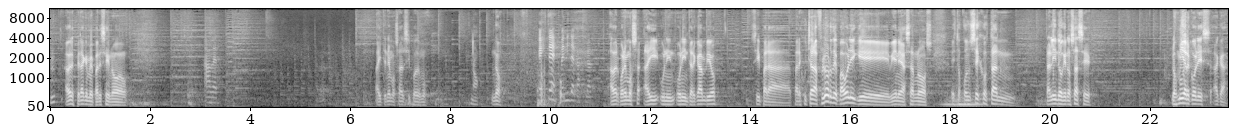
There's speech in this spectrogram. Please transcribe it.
Ujú. A ver, espera que me parece que no... A ver. Ahí tenemos, a ver si podemos... No. No. Este, venite acá, Flor. A ver, ponemos ahí un, in- un intercambio, sí, para, para escuchar a Flor de Paoli que viene a hacernos estos consejos tan, tan lindos que nos hace los miércoles acá.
